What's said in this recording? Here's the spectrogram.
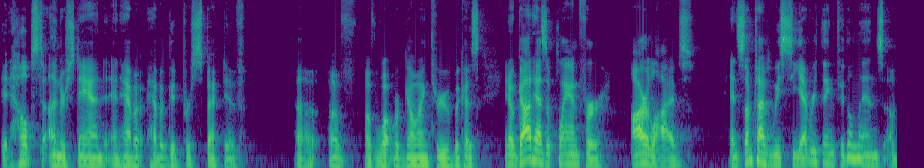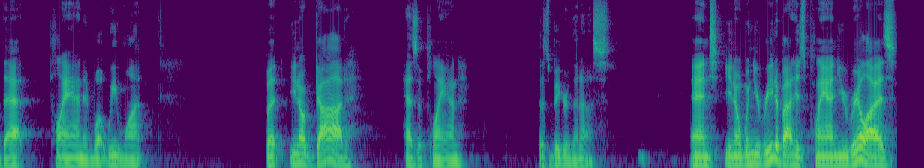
it helps to understand and have a have a good perspective uh, of of what we're going through because you know God has a plan for our lives, and sometimes we see everything through the lens of that plan and what we want. But you know, God has a plan that's bigger than us. And you know, when you read about his plan, you realize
